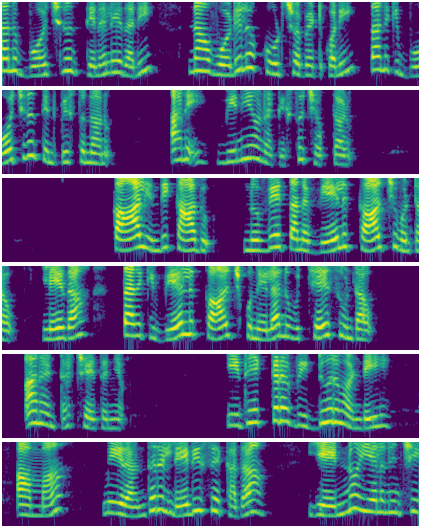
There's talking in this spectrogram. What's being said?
తను భోజనం తినలేదని నా ఒడిలో కూర్చోబెట్టుకొని తనకి భోజనం తినిపిస్తున్నాను అని వినయం నటిస్తూ చెప్తాడు. కాలింది కాదు. నువ్వే తన వేలు కాల్చి ఉంటావు. లేదా తనకి వేలు కాల్చుకునేలా నువ్వు చేసి ఉంటావు అని అంటాడు చైతన్యం. ఇదెక్కడ విడ్డూరం అండి? అమ్మా మీరందరూ లేడీసే కదా. ఎన్నో ఏళ్ళ నుంచి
